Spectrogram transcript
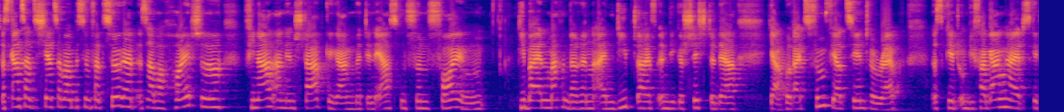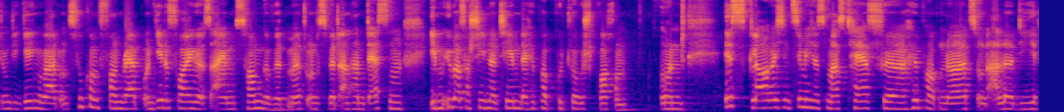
Das Ganze hat sich jetzt aber ein bisschen verzögert, ist aber heute final an den Start gegangen mit den ersten fünf Folgen. Die beiden machen darin einen Deep Dive in die Geschichte der ja bereits fünf Jahrzehnte Rap. Es geht um die Vergangenheit, es geht um die Gegenwart und Zukunft von Rap und jede Folge ist einem Song gewidmet und es wird anhand dessen eben über verschiedene Themen der Hip-Hop-Kultur gesprochen. Und ist, glaube ich, ein ziemliches Must-Have für Hip-Hop-Nerds und alle, die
